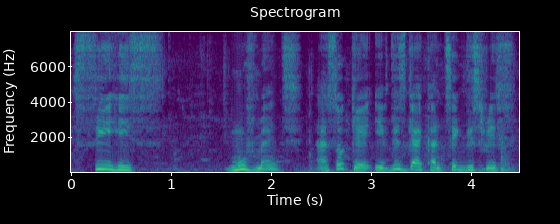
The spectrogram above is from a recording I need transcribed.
see his movement and say, okay, if this guy can take this risk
